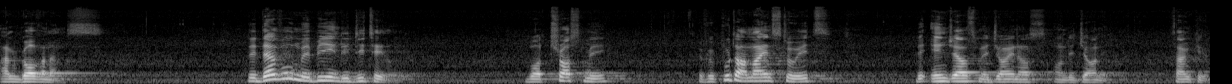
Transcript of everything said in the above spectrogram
and Governance. The devil may be in the detail, but trust me, if we put our minds to it, the angels may join us on the journey. Thank you.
